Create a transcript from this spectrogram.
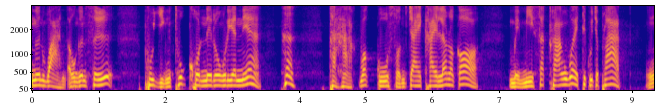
เงินหวาน เอาเงินซื้อ ผู้หญิงทุกคนในโรงเรียนเนี้ยฮถ้าหากว่ากูสนใจใครแล้วแล้วก็ ไม่มีสักครั้งเว้ยที่กูจะพลาด อื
